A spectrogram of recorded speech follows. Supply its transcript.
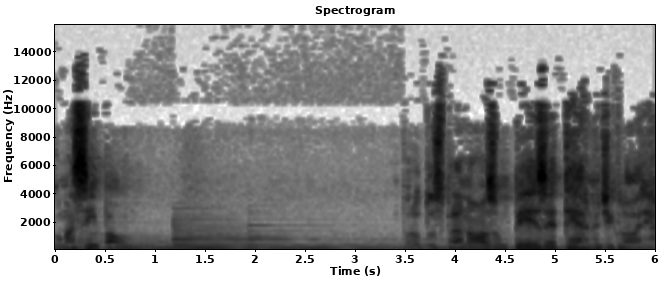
Como assim, Paulo? Produz para nós um peso eterno de glória.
